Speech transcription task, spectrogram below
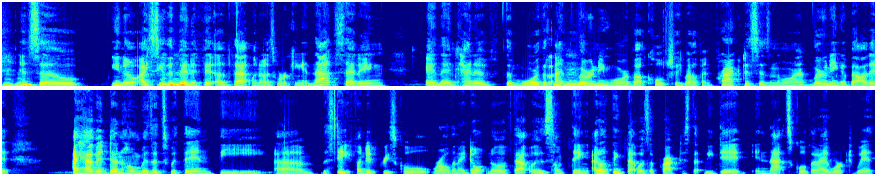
mm-hmm. and so you know i see mm-hmm. the benefit of that when i was working in that setting and then kind of the more that mm-hmm. i'm learning more about culturally relevant practices and the more i'm learning about it i haven't done home visits within the um, the state funded preschool world and i don't know if that was something i don't think that was a practice that we did in that school that i worked with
